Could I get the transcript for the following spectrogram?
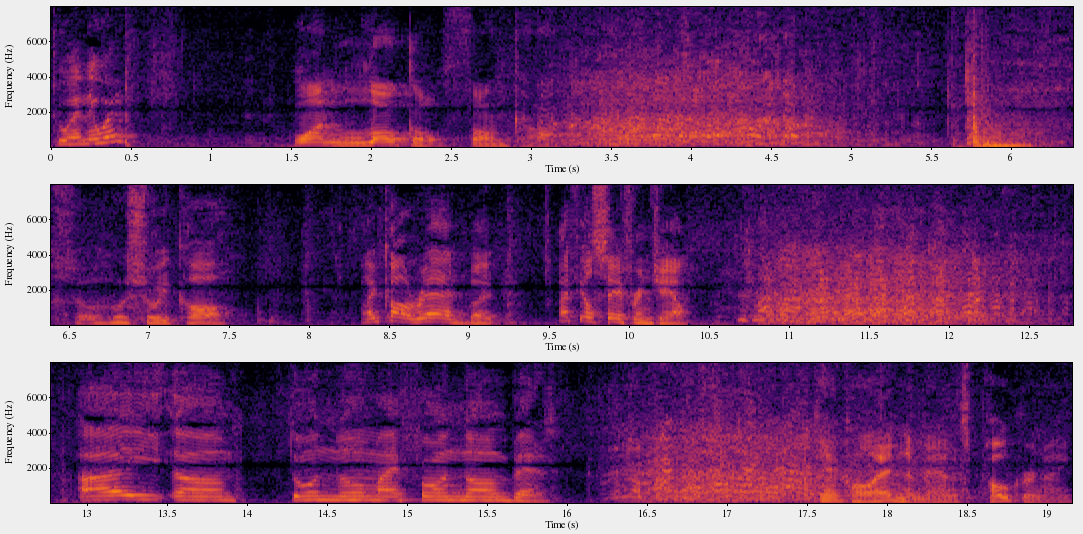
To anywhere? one local phone call. So who should we call? I'd call Red, but I feel safer in jail. I um don't know my phone number. Can't call Edna, man. It's poker night.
